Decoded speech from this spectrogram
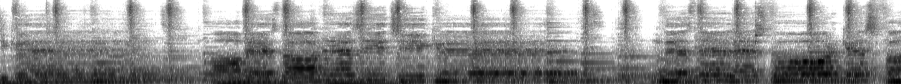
xiquets homes, dones i xiquets, des de les forques fan.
